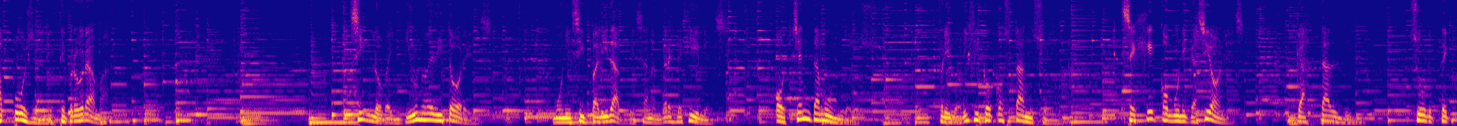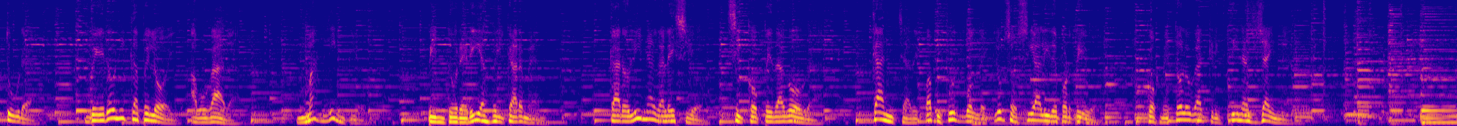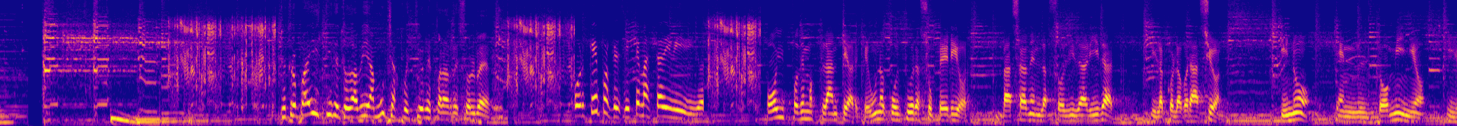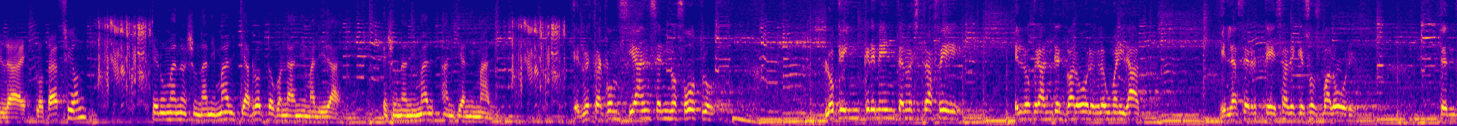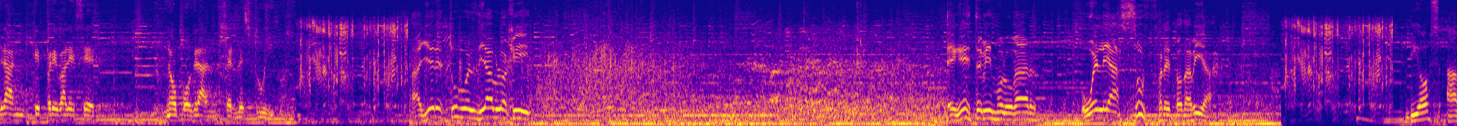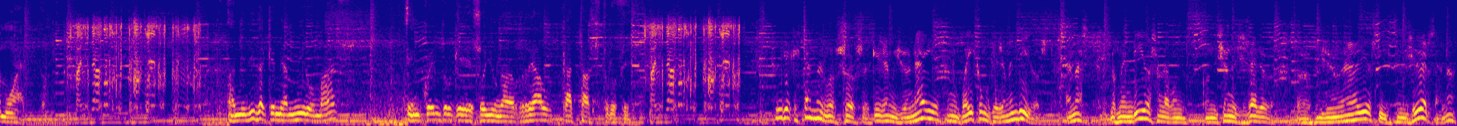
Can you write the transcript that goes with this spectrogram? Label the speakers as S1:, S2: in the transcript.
S1: apoyan este programa. Siglo XXI Editores, Municipalidad de San Andrés de Giles, 80 Mundos, Frigorífico Costanzo, CG Comunicaciones, Gastaldi, Surtectura, Verónica Peloy, abogada, Más Limpio, Pinturerías del Carmen, Carolina Galecio, psicopedagoga, cancha de papi fútbol del Club Social y Deportivo, cosmetóloga Cristina Jainer.
S2: Nuestro país tiene todavía muchas cuestiones para resolver.
S3: ¿Por qué? Porque el sistema está dividido.
S4: Hoy podemos plantear que una cultura superior, basada en la solidaridad y la colaboración, y no en el dominio y la explotación.
S5: El ser humano es un animal que ha roto con la animalidad, es un animal antianimal.
S6: Es nuestra confianza en nosotros lo que incrementa nuestra fe en los grandes valores de la humanidad y en la certeza de que esos valores tendrán que prevalecer, no podrán ser destruidos.
S7: Ayer estuvo el diablo aquí En este mismo lugar huele a azufre todavía.
S8: Dios ha muerto.
S9: A medida que me admiro más, encuentro que soy una real catástrofe.
S10: Yo diría que está muy gozoso que haya millonarios en un país como que haya mendigos. Además, los mendigos son la condición necesaria para los millonarios y viceversa, ¿no?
